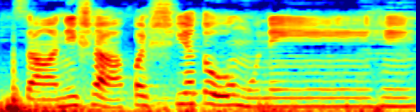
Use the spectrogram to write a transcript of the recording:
सा निशा पश्यतो मुनेः।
